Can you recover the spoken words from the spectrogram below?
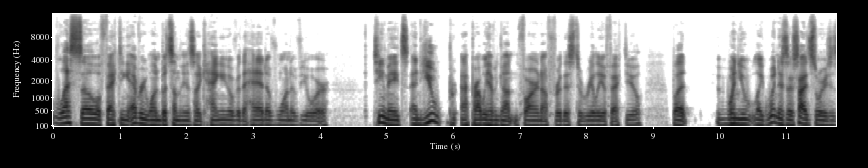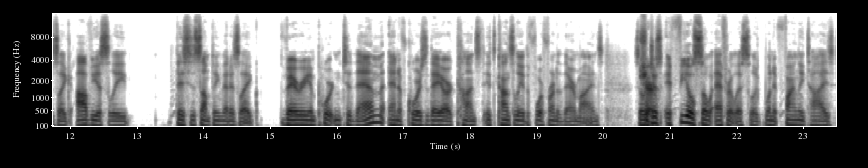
less so affecting everyone but something that's like hanging over the head of one of your teammates and you uh, probably haven't gotten far enough for this to really affect you but when you like witness their side stories, it's like obviously this is something that is like very important to them, and of course they are const. It's constantly at the forefront of their minds. So sure. it just it feels so effortless. Like when it finally ties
